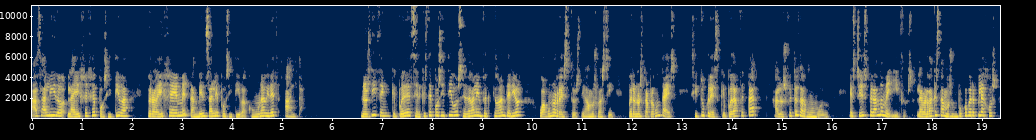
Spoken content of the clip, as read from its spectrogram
ha salido la IgG positiva pero la IgM también sale positiva, con una avidez alta. Nos dicen que puede ser que este positivo se deba a la infección anterior o a algunos restos, digámoslo así, pero nuestra pregunta es si tú crees que puede afectar a los fetos de algún modo. Estoy esperando mellizos. La verdad que estamos un poco perplejos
